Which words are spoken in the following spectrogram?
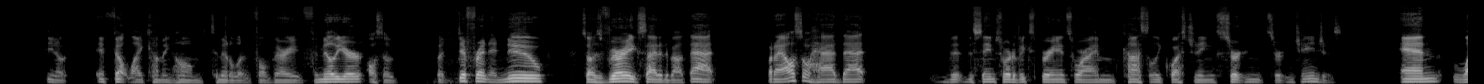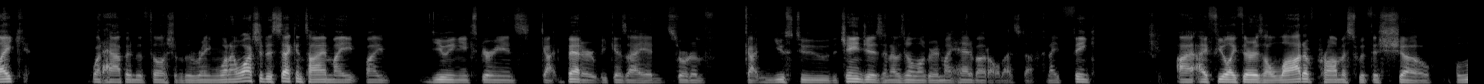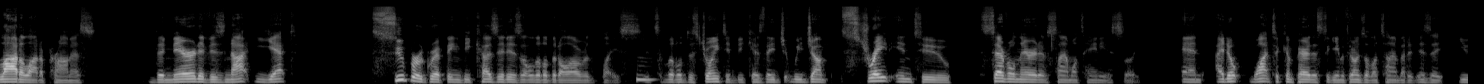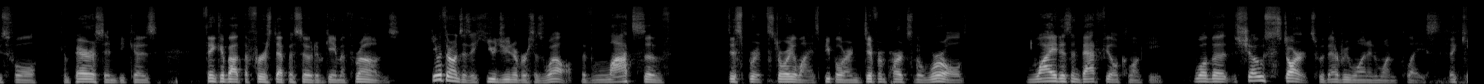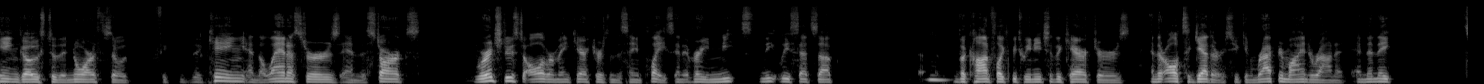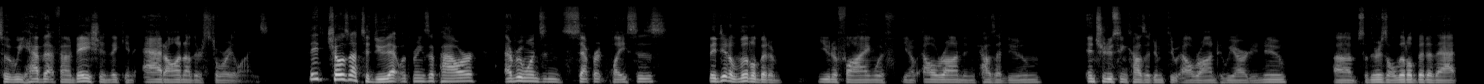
you know, it felt like coming home to Middle Earth. It felt very familiar, also but different and new. So I was very excited about that but I also had that the, the same sort of experience where I'm constantly questioning certain certain changes. And like what happened with Fellowship of the Ring, when I watched it a second time, my my viewing experience got better because I had sort of gotten used to the changes and I was no longer in my head about all that stuff. And I think I, I feel like there is a lot of promise with this show, a lot, a lot of promise. The narrative is not yet super gripping because it is a little bit all over the place. Mm. It's a little disjointed because they we jump straight into several narratives simultaneously. And I don't want to compare this to Game of Thrones all the time, but it is a useful comparison because think about the first episode of Game of Thrones. Game of Thrones is a huge universe as well, with lots of disparate storylines. People are in different parts of the world. Why doesn't that feel clunky? Well, the show starts with everyone in one place. The king goes to the north, so the, the king and the Lannisters and the Starks we're introduced to all of our main characters in the same place and it very neat neatly sets up Mm. the conflict between each of the characters and they're all together so you can wrap your mind around it and then they so we have that foundation they can add on other storylines. They chose not to do that with rings of power. Everyone's in separate places. They did a little bit of unifying with you know elrond and khazad-dûm introducing khazad-dûm through elrond who we already knew um, so there's a little bit of that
